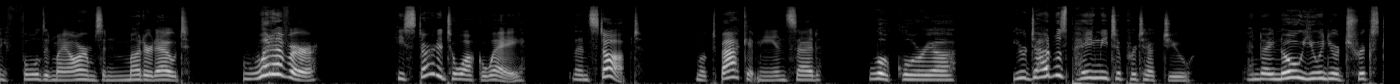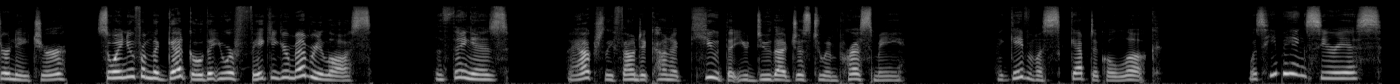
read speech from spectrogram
I folded my arms and muttered out, Whatever! He started to walk away, then stopped, looked back at me, and said, Look, Gloria, your dad was paying me to protect you, and I know you and your trickster nature, so I knew from the get go that you were faking your memory loss. The thing is, I actually found it kinda cute that you'd do that just to impress me. I gave him a skeptical look. Was he being serious?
